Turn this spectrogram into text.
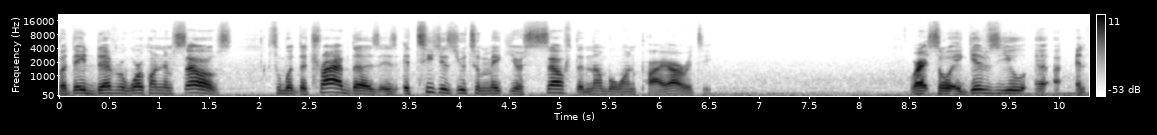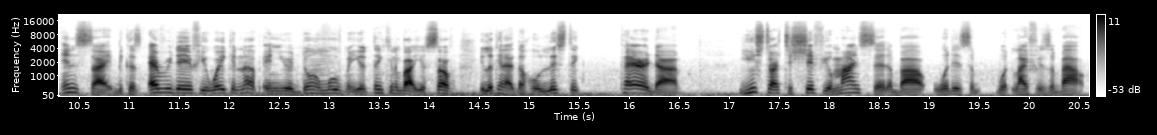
but they never work on themselves. So what the tribe does is it teaches you to make yourself the number one priority. Right? So it gives you a, an insight because every day if you're waking up and you're doing movement, you're thinking about yourself, you're looking at the holistic paradigm, you start to shift your mindset about what is what life is about.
